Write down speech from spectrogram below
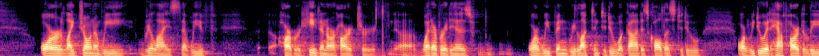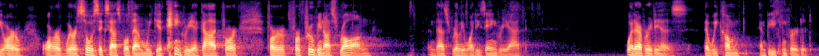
or like Jonah, we realize that we've harbored hate in our heart or uh, whatever it is, or we've been reluctant to do what God has called us to do, or we do it half heartedly, or, or we're so successful then we get angry at God for, for, for proving us wrong, and that's really what He's angry at. Whatever it is, that we come and be converted.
